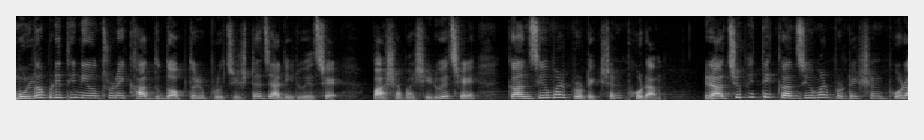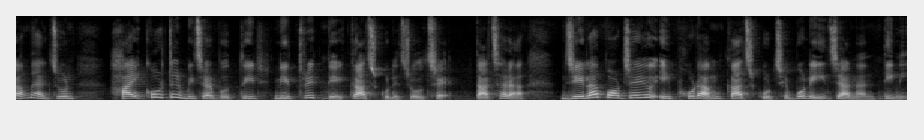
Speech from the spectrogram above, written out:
মূল্যবৃদ্ধি নিয়ন্ত্রণে খাদ্য দপ্তরের প্রচেষ্টা জারি রয়েছে। পাশাপাশি রয়েছে কনজিউমার প্রোটেকশন ফোরাম রাজ্যভিত্তিক কনজিউমার প্রোটেকশন ফোরাম একজন হাইকোর্টের বিচারপতির নেতৃত্বে কাজ করে চলছে। তাছাড়া জেলা পর্যায়েও এই ফোরাম কাজ করছে বলেই জানান তিনি।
